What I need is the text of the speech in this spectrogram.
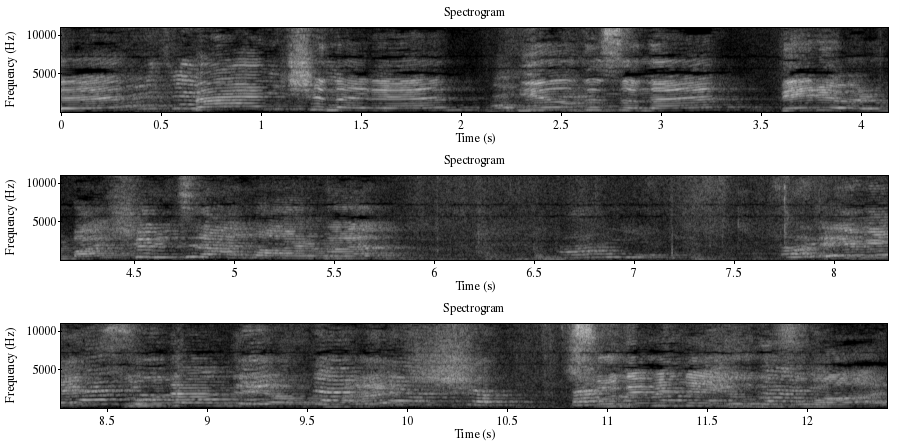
yaptı. Ben Çınar'ın yıldızını veriyorum. Başka bitiren var mı? Hayır. Evet, Sudem de yapmış. Sudem'in de yıldızı var.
